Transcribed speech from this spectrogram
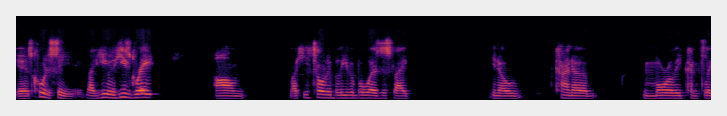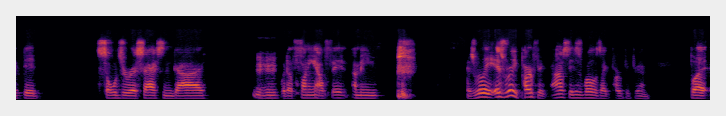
yeah, it's cool to see. Like he he's great. Um, like he's totally believable as this like, you know, kind of morally conflicted soldier assassin guy Mm-hmm. with a funny outfit. I mean, it's really it's really perfect. Honestly, this role is like perfect for him. But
